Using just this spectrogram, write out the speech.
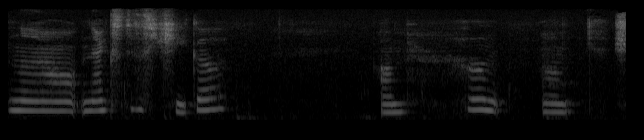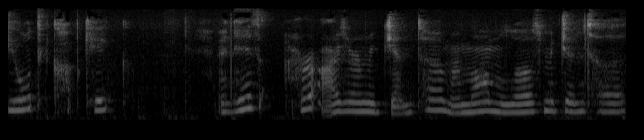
now next is Chica. Um her um she holds a cupcake, and his her eyes are magenta. My mom loves magenta,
